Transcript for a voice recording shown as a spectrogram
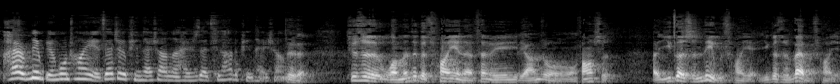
海尔内部员工创业也在这个平台上呢，还是在其他的平台上？对的，就是我们这个创业呢，分为两种方式，呃，一个是内部创业，一个是外部创业。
